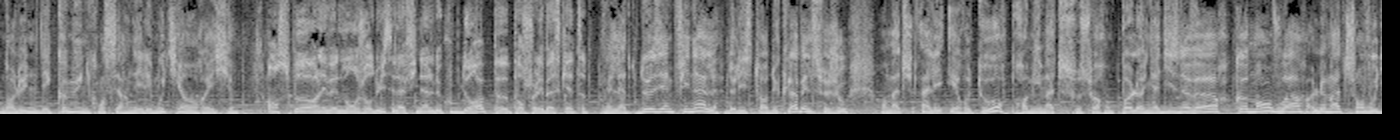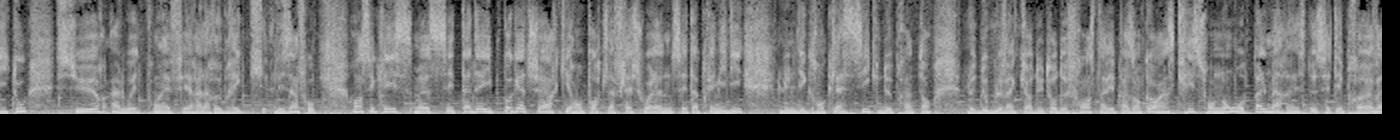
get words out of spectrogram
dans l'une des communes concernées les Moutiers en Ré. En sport, l'événement aujourd'hui, c'est la finale de Coupe d'Europe pour Cholet Basket. La deuxième finale de l'histoire du club, elle se joue en match aller et retour. Premier match ce soir en Pologne à 19h. Comment voir le match On vous dit tout sur alouette.fr à la rubrique Les infos. En cyclisme, c'est Tadej Pogacar qui remporte la Flèche Wallonne cet après-midi. L'une des grands classiques de printemps. Le double vainqueur du Tour de France n'avait pas encore inscrit son nom au palmarès de cette épreuve.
